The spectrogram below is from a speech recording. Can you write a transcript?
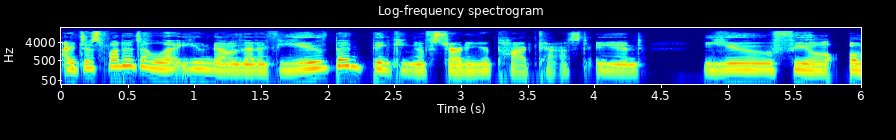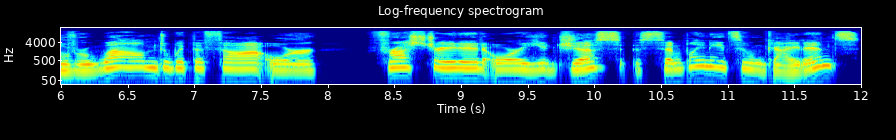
I just wanted to let you know that if you've been thinking of starting your podcast and you feel overwhelmed with the thought or frustrated or you just simply need some guidance,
